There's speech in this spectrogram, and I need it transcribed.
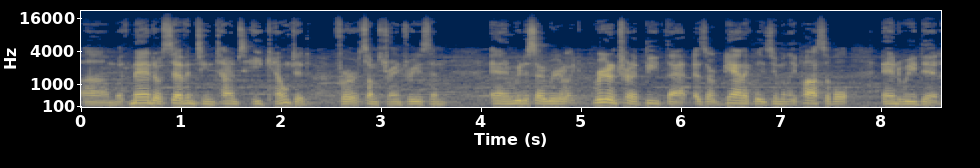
um, with Mando 17 times he counted for some strange reason, and we decided we were like we're gonna try to beat that as organically as humanly possible, and we did.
